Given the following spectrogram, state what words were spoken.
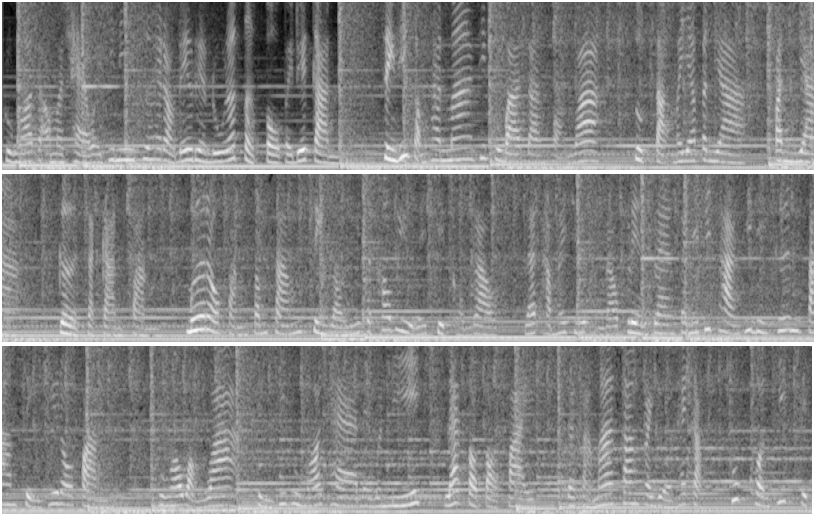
ครูเงาะจะเอามาแชร์ไว้ที่นี่เพื่อให้เราได้เรียนรู้และเติบโตไปด้วยกัน สิ่งที่สำคัญมากที่ครูบาอาจารย์สอนว่า สุตตมยปัญญา ปัญญาเกิดจากการฟัง เมื่อเราฟังซ้ำๆสิ่งเหล่านี้จะเข้าไปอยู่ในจิตของเรา และทำให้ชีวิตของเราเปลี่ยนแปลงไปในทิศทางที่ดีขึ้นตามสิ่งที่เราฟัง ครูเงาะหวังว่าสิ่งที่ครูเงาะแชร์ในวันนี้ และต่อๆไปจะสามารถสร้างประโยชน์ให้กับทุกคนที่ติด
